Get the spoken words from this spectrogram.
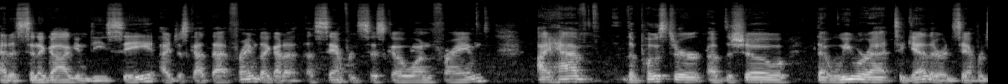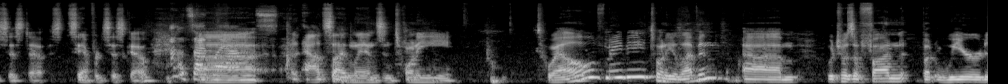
at a synagogue in DC. I just got that framed. I got a, a San Francisco one framed. I have the poster of the show that we were at together in San Francisco. San Francisco, Outside uh, lands. Outside Lands in 2012, maybe 2011, um, which was a fun but weird,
